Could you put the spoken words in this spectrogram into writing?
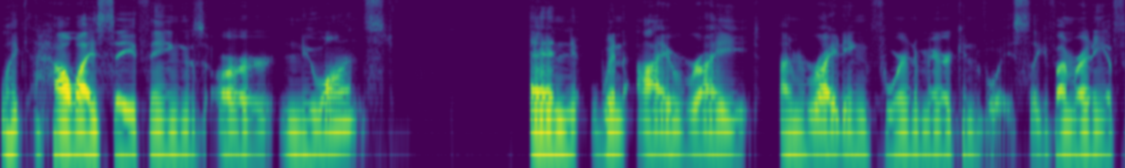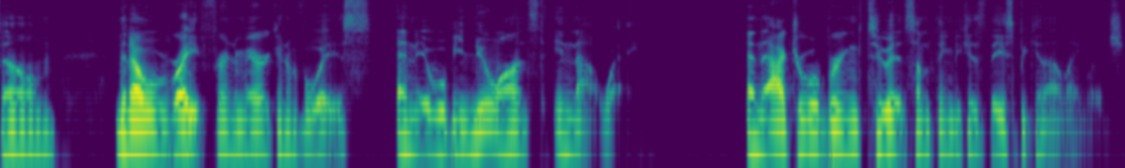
like how i say things are nuanced and when i write i'm writing for an american voice like if i'm writing a film then i will write for an american voice and it will be nuanced in that way and the actor will bring to it something because they speak in that language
